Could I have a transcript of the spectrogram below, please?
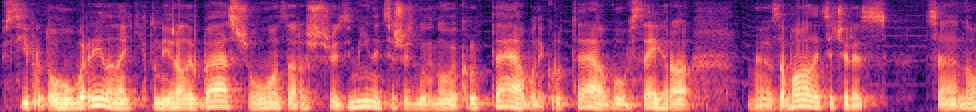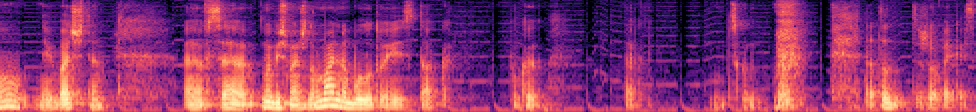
всі про то говорили, навіть ті, хто не грали в БС, що от зараз щось зміниться, щось буде нове круте, або не круте, або все гра е, завалиться через це. Ну, як бачите, е, все ну, більш-менш нормально було, то є так. Поки так. Та тут жопа якась.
